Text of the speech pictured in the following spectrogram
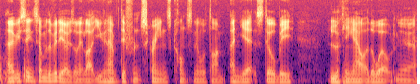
And have you seen some of the videos on it? Like you can have different screens constantly all the time, and yet still be looking out at the world, Yeah.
